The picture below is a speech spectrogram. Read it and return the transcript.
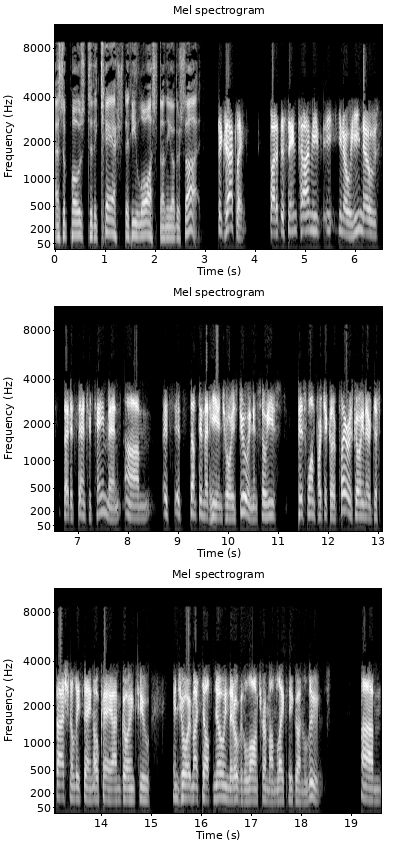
as opposed to the cash that he lost on the other side. Exactly. But at the same time, he, he you know, he knows that it's entertainment. Um, it's, it's something that he enjoys doing. And so he's, this one particular player is going there dispassionately saying, okay, I'm going to enjoy myself knowing that over the long term I'm likely going to lose. Um,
